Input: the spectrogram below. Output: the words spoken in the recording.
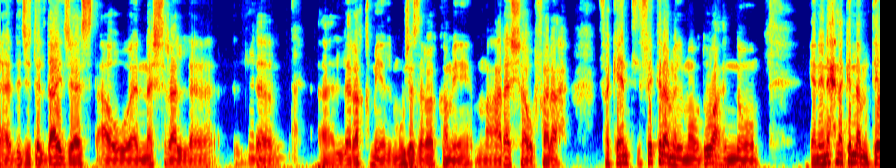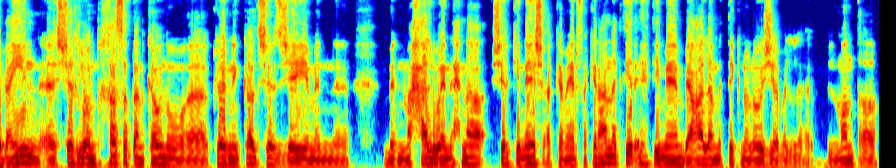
Digital Digest أو النشره ال- ال- الرقمي الموجز الرقمي مع رشا وفرح. فكانت الفكرة من الموضوع إنه يعني نحن كنا متابعين آه، شغلهم خاصة كونه Kerning Cultures جاي من آه، من محل وين نحن شركة ناشئة كمان. فكان عندنا كتير اهتمام بعالم التكنولوجيا بال- بالمنطقة.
